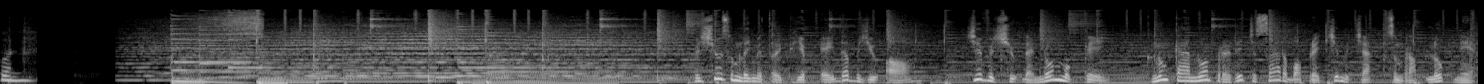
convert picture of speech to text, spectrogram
គុណ វិទ្យុសំឡេងមេត្រីភាព AWR ជាវិទ្យុដែលនាំមកពីក្នុងការនាំព្រះរាជសាររបស់ព្រះជាម្ចាស់សម្រាប់លោកអ្នក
